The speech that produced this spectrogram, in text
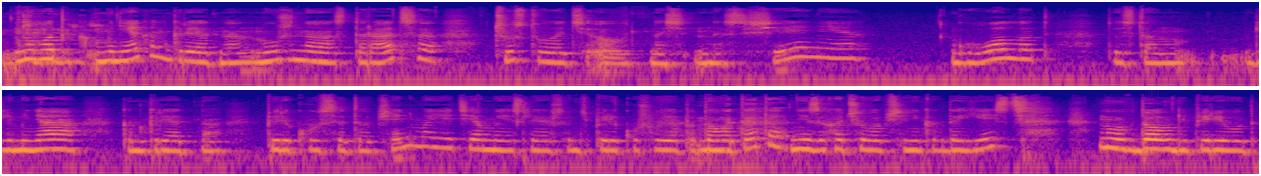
Ну вот мне конкретно нужно стараться чувствовать э, насыщение, голод. То есть там для меня конкретно перекус это вообще не моя тема. Если я что-нибудь перекушу, я потом вот это... не захочу вообще никогда есть. ну, в долгий период.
